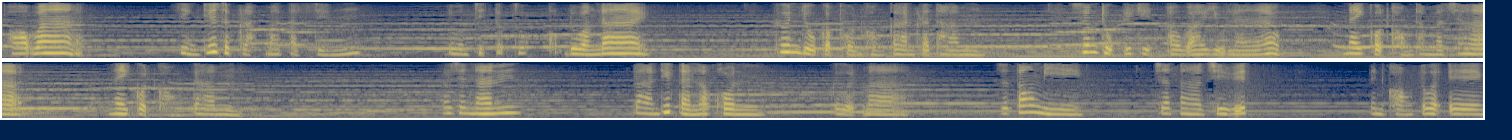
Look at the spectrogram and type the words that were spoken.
เพราะว่า สิ่งที่จะกลับมาตัดสิน ดวงจิตทุกๆดวงได้ ขึ้นอยู่กับผลของการกระทำซึ่งถูกลิขิตเอาไว้อยู่แล้ว ในกฎของธรรมชาติ ในกฎของ กรรม เพราะฉะนั้น การที่แต่ละคนเกิดมา จะต้องมีชะตาชีวิต เป็นของตัวเอง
